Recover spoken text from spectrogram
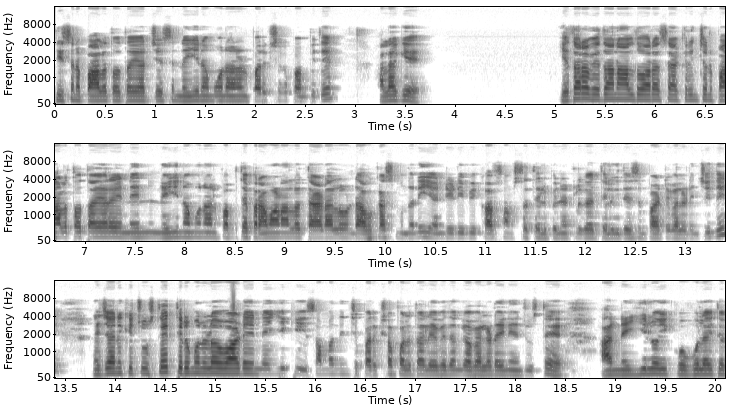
తీసిన పాలతో తయారు చేసిన నెయ్యి నమూనాలను పరీక్షకు పంపితే అలాగే ఇతర విధానాల ద్వారా సేకరించిన పాలతో తయారైన నెయ్యి నమూనాలు పంపితే ప్రమాణాల్లో తేడాలు ఉండే అవకాశం ఉందని ఎన్డీడీబీ కాఫ్ సంస్థ తెలిపినట్లుగా తెలుగుదేశం పార్టీ వెల్లడించింది. నిజానికి చూస్తే తిరుమలలో వాడే నెయ్యికి సంబంధించి పరీక్ష ఫలితాలు ఏ విధంగా వెల్లడైనాయని చూస్తే ఆ నెయ్యిలో ఈ కొవ్వులు అయితే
